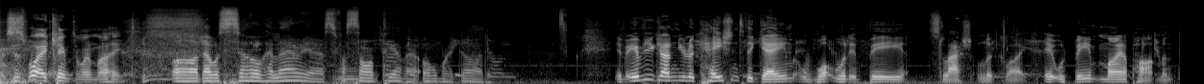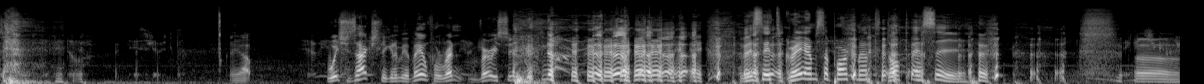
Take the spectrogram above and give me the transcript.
which is why it came to my mind. Oh, that was so hilarious. Fasan TV. Oh my god. If if you could add a new location to the game, what would it be slash look like? It would be my apartment. yep. Which is actually going to be available for rent very soon. Visit grahamsapartment.se Uh,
